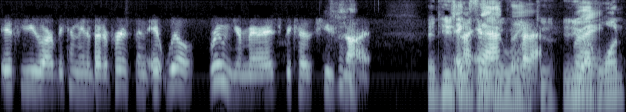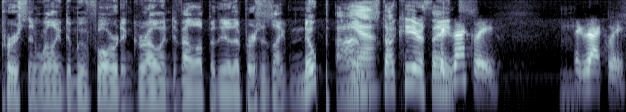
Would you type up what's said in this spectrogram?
if you are becoming a better person, it will ruin your marriage because he's not. And he's not Exactly. going to be willing to. You have one person willing to move forward and grow and develop, and the other person's like, "Nope, I'm Yeah. stuck here." Thanks. exactly. Hmm. Exactly.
